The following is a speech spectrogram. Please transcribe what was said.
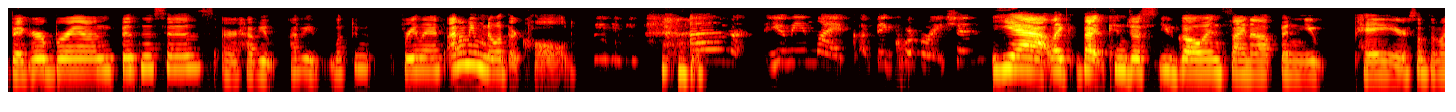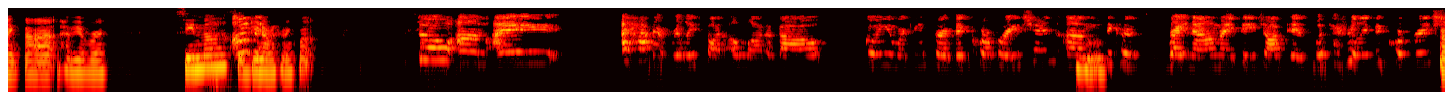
bigger brand businesses or have you have you looked in freelance? I don't even know what they're called. um, you mean like a big corporation? Yeah, like that can just you go and sign up and you pay or something like that. Have you ever seen those? Or do you know what I'm talking about? So, um, I I haven't really thought a lot about going and working for a big corporation, um, Mhm. because right now my day job is with a really big corporation.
